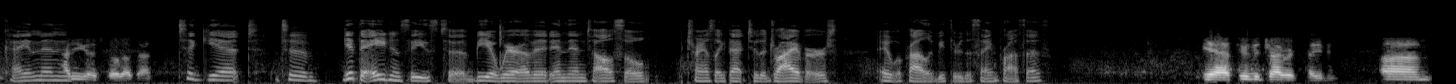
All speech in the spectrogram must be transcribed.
Okay, and then How do you guys feel about that? to get to get the agencies to be aware of it, and then to also translate that to the drivers, it would probably be through the same process. Yeah, through the driver's how you do. Um,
